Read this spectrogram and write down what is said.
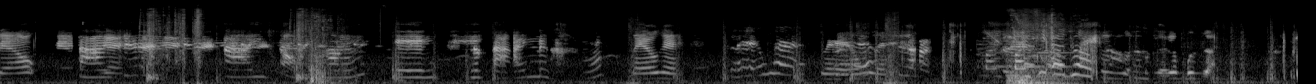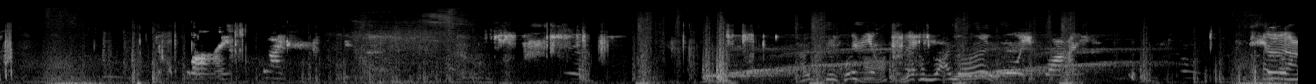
แล้วตายตายสองครั้งเองแล้วตายหนึ่งครั้งแล้ว ไง แล้วไงแล้วไงไปที่แอร์ดรอปเบื่อแล้วเบื่อวายวายใช้สกิลค้นหาและทำลายเลยโวยวายเสือก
